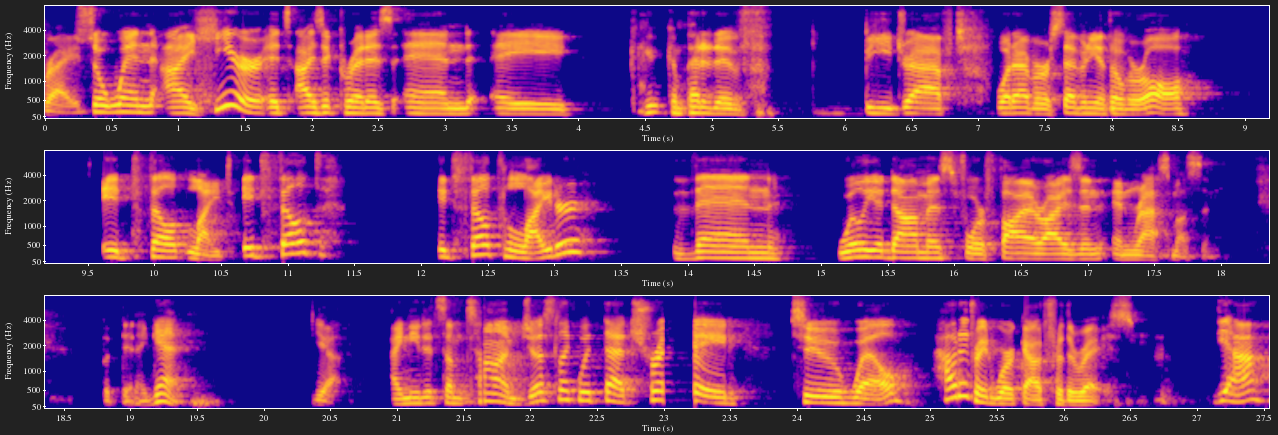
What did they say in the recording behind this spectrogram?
right. So when I hear it's Isaac Paredes and a c- competitive B draft, whatever, 70th overall, it felt light. It felt it felt lighter than Willie Adames for Feyereisen and Rasmussen. But then again, Yeah. I needed some time, just like with that trade, to, well, how did trade work out for the Rays? Yeah,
